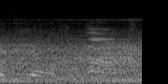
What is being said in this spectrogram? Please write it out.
real deal.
